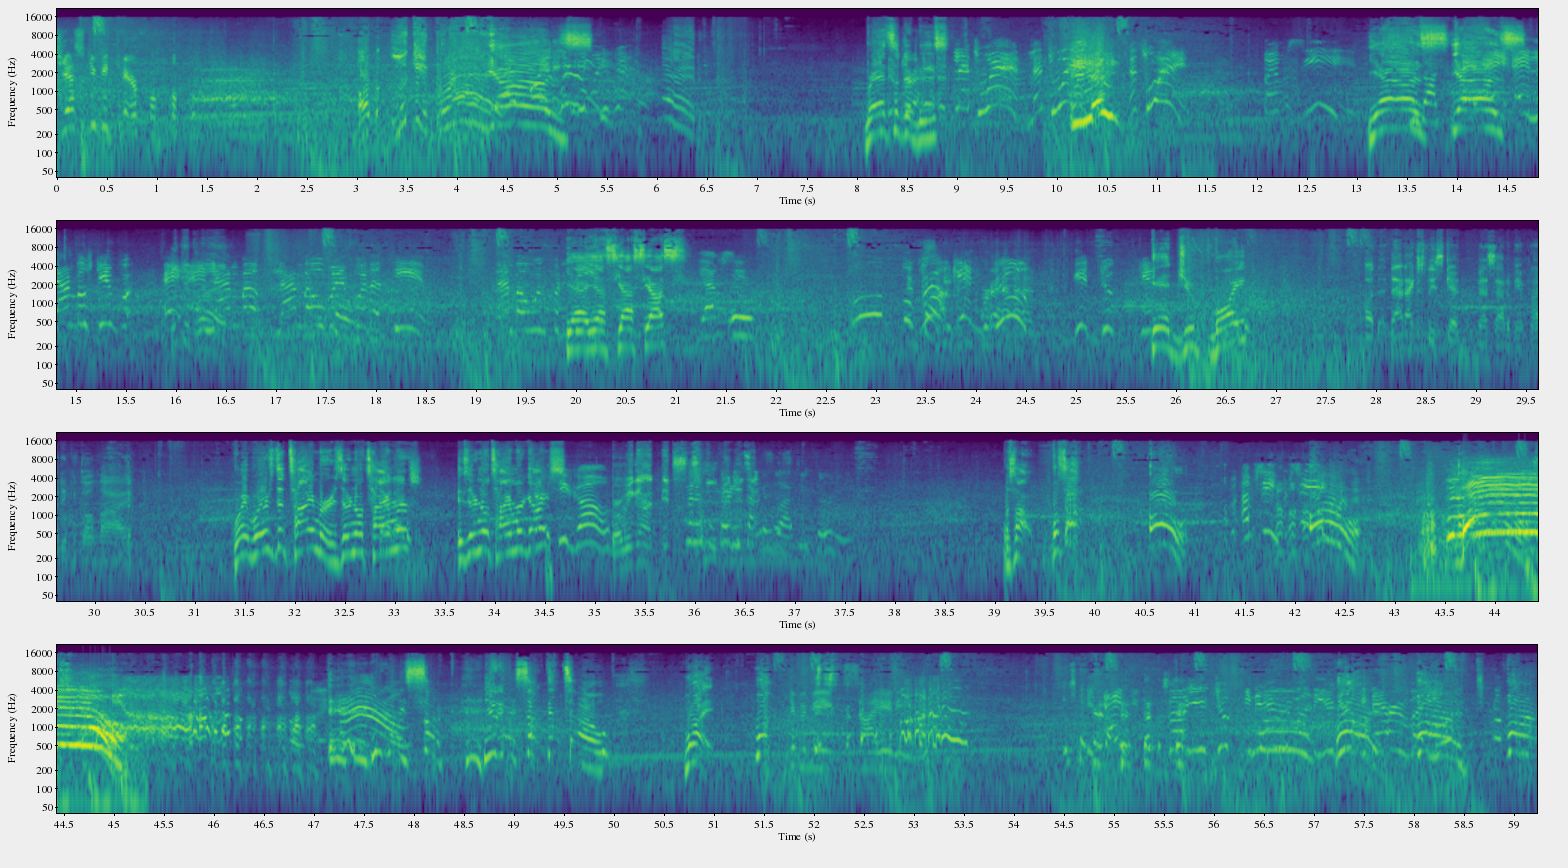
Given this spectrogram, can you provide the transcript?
suggest you be careful. Oh, look at Brad. Yes! Brad. Brad's such a beast. Let's win! Let's win! Let's win! MC! Yes! Yes! Hey, hey, hey, Lambo skin for. Hey, Look at hey, Brad. Lambo, Lambo win for the team. Lambo win for the Yeah, team. yes, yes, yes. Yeah, MC. Ooh, bro, get Brad. Duke! Get Duke! Get Get juked, boy. Oh, that actually scared the mess out of me. I'm not even gonna lie. Wait, where's the timer? Is there no timer? actually- Is there no timer, guys? MC go. Bro, we got it's Minutes and 30 minutes. seconds left. What's up? What's up? Oh! MC! MC! Oh! you guys suck! You guys suck, that's how! What? What? Giving me anxiety. Hey, bro, you joking everybody! You're What?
